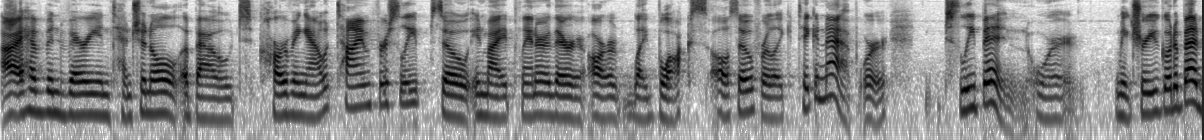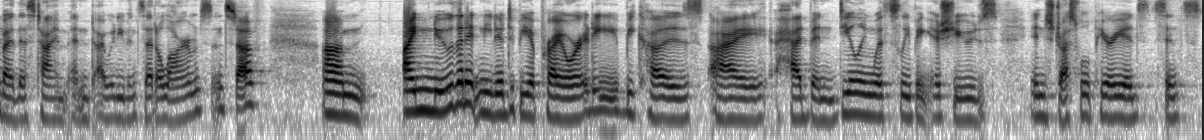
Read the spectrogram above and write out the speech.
I have been very intentional about carving out time for sleep. So in my planner, there are like blocks also for like take a nap or sleep in or make sure you go to bed by this time. And I would even set alarms and stuff. Um, I knew that it needed to be a priority because I had been dealing with sleeping issues in stressful periods since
